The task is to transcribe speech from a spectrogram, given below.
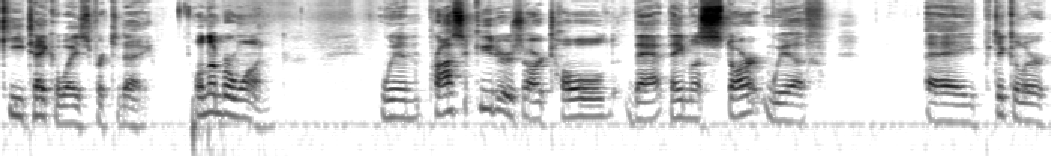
key takeaways for today? Well, number one, when prosecutors are told that they must start with a particular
